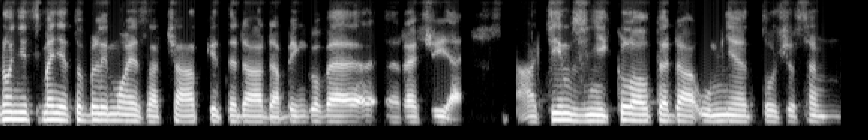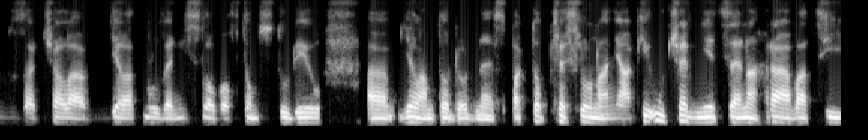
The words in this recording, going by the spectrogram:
No nicméně to byly moje začátky, teda dubbingové režie. A tím vzniklo teda u mě to, že jsem začala dělat mluvený slovo v tom studiu a dělám to dodnes. Pak to přešlo na nějaký učebnice, nahrávací,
